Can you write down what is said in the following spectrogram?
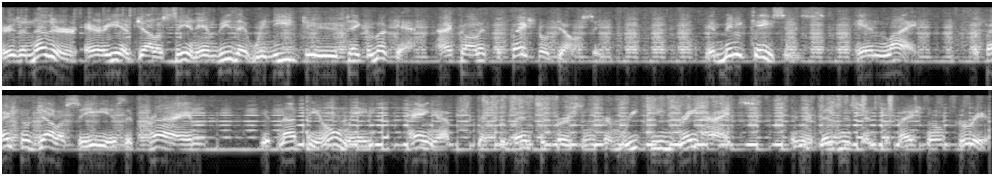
There's another area of jealousy and envy that we need to take a look at. I call it professional jealousy. In many cases in life, professional jealousy is the prime, if not the only, hang up that prevents a person from reaching great heights in their business and professional career.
